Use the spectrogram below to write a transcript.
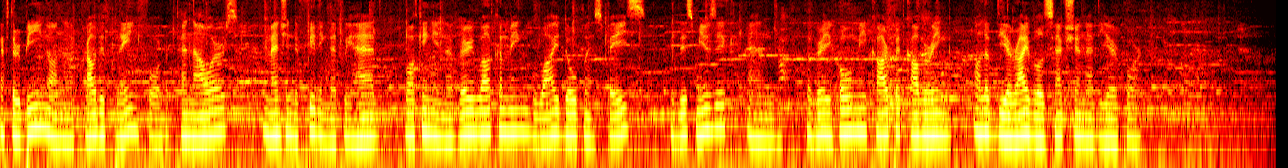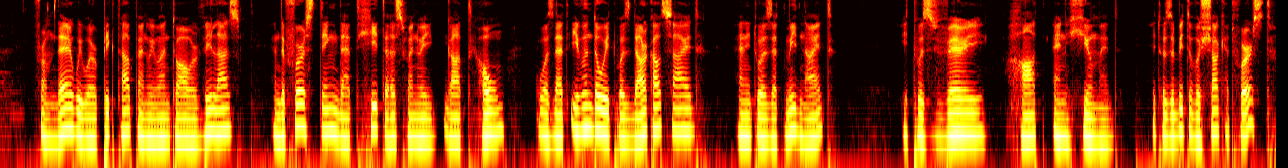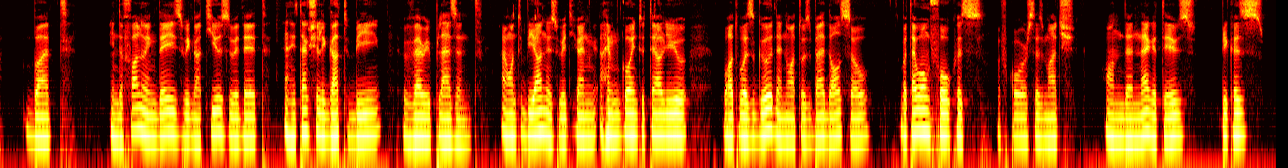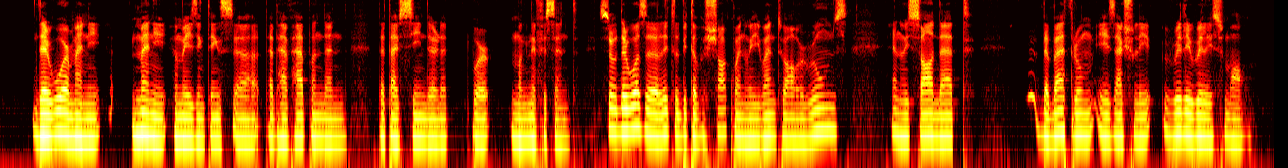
After being on a crowded plane for 10 hours, imagine the feeling that we had walking in a very welcoming, wide open space with this music and a very homey carpet covering all of the arrival section at the airport. From there, we were picked up and we went to our villas. And the first thing that hit us when we got home was that even though it was dark outside, and it was at midnight, it was very hot and humid. It was a bit of a shock at first, but in the following days we got used with it and it actually got to be very pleasant. I want to be honest with you and I'm going to tell you what was good and what was bad also, but I won't focus, of course, as much on the negatives because there were many many amazing things uh, that have happened and that I've seen there that were magnificent. So there was a little bit of a shock when we went to our rooms and we saw that the bathroom is actually really really small.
